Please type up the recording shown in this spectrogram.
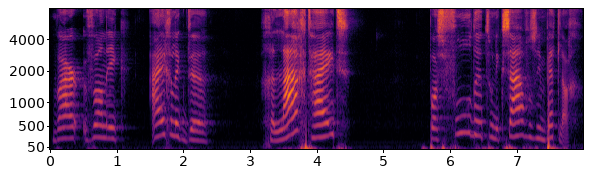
waarvan ik eigenlijk de gelaagdheid pas voelde toen ik s'avonds in bed lag.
